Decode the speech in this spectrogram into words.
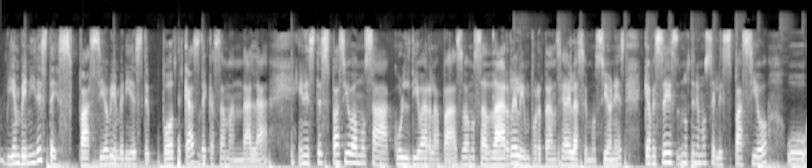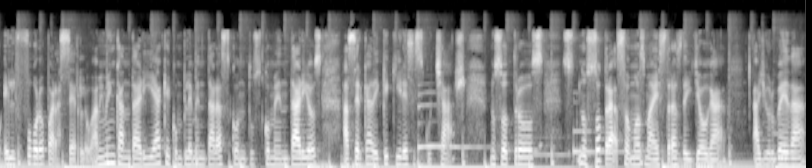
bienvenido a este espacio, bienvenido a este podcast de Casa Mandala. En este espacio vamos a cultivar la paz, vamos a darle la importancia de las emociones, que a veces no tenemos el espacio o el foro para hacerlo. A mí me encantaría que complementaras con tus comentarios acerca de qué quieres escuchar. Nosotros, nosotras somos maestras de yoga Ayurveda,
